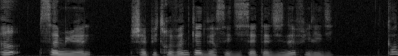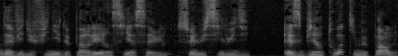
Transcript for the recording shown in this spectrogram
1 Samuel, chapitre 24, versets 17 à 19, il est dit Quand David eut fini de parler ainsi à Saül, celui-ci lui dit Est-ce bien toi qui me parles,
